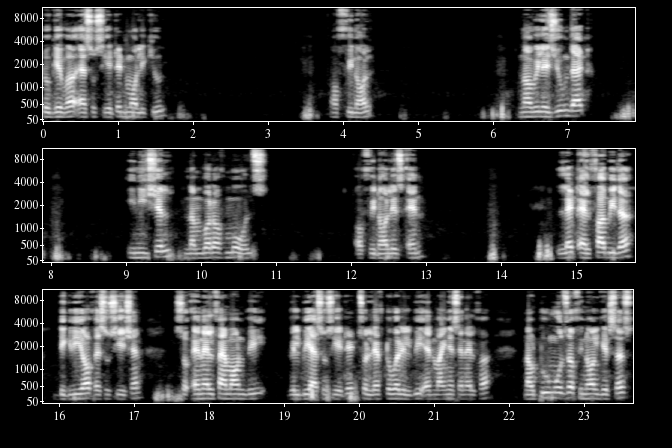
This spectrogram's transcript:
to give a associated molecule of phenol. Now we'll assume that initial number of moles of phenol is n. Let alpha be the degree of association. So n alpha amount we will be associated. So leftover will be n minus n alpha. Now 2 moles of phenol gives us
